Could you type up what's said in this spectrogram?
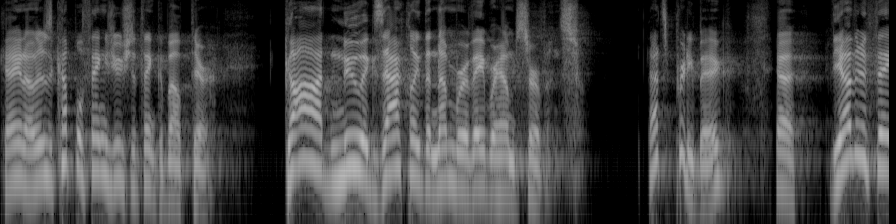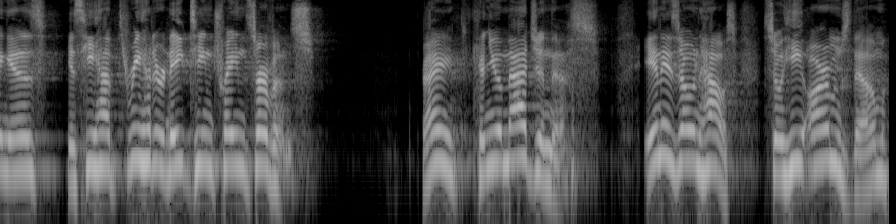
Okay, now there's a couple things you should think about there. God knew exactly the number of Abraham's servants. That's pretty big. Uh, the other thing is, is he had 318 trained servants. Right? Can you imagine this? In his own house. So he arms them.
